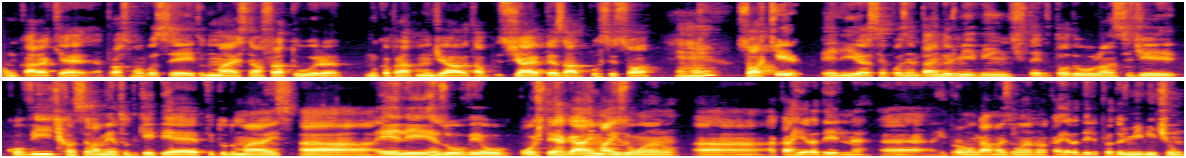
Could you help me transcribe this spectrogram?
um cara que é, próximo a você e tudo mais, tem uma fratura no campeonato mundial e tal, isso já é pesado por si só. Uhum. Só que ele ia se aposentar em 2020, teve todo o lance de Covid, cancelamento do KPF e tudo mais. Ah, ele resolveu postergar em mais um ano a, a carreira dele, né? É, em prolongar mais um ano a carreira dele para 2021.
